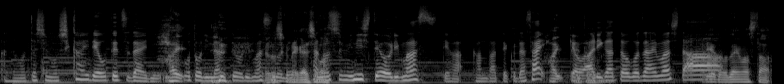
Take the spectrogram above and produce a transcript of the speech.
あの私も司会でお手伝いに行くことになっておりますので、願い楽しみにしております。では頑張ってください。はい。今日はありがとうございました。ありがとうございました。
